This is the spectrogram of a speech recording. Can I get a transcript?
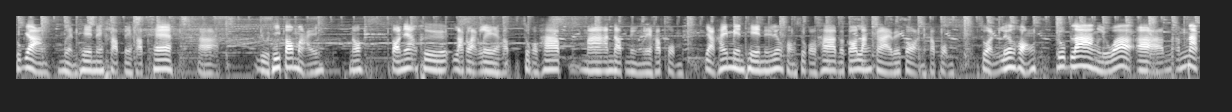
ทุกอย่างเหมือนเทรนในขับเลยครับ แค่ออยู่ที่เป้าหมายเนาะ ตอนนี้คือหลักๆเลยครับ สุขภาพมาอันดับหนึ่งเลยครับผมอยากให้เมนเทนในเรื่องของสุขภาพแล้วก็ร่างกายไว้ก่อนนะครับผมส่วนเรื่องของรูปร่างหรือว่าอ่าน้ำหนัก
